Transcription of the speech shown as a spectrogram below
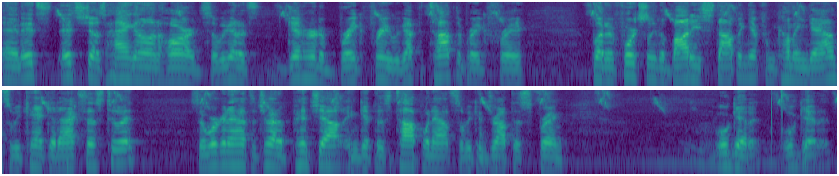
and it's it's just hanging on hard. So we got to get her to break free. We got the top to break free, but unfortunately the body's stopping it from coming down, so we can't get access to it. So we're gonna have to try to pinch out and get this top one out so we can drop this spring. We'll get it. We'll get it.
